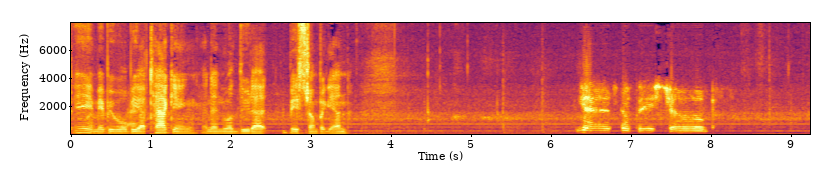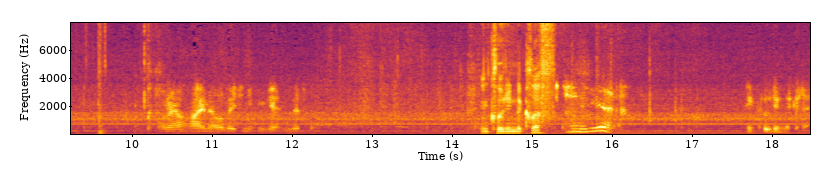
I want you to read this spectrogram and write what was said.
Hey, maybe we'll be attacking and then we'll do that base jump again. Yes, the base jump. I wonder how high an elevation you can get in this one. Including the cliff. Oh yeah. Including the cliff.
